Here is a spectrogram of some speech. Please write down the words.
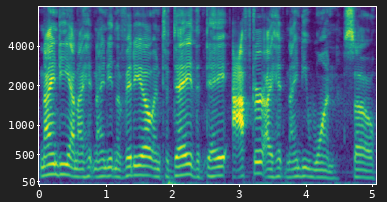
90, and I hit 90 in the video. And today, the day after, I hit 91. So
